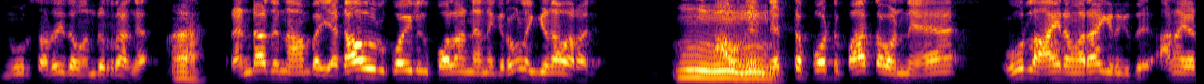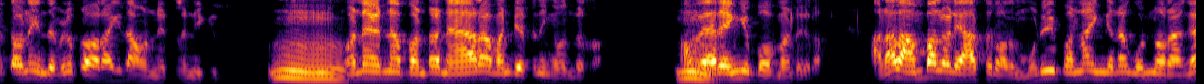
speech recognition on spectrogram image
நூறு சதவீதம் வந்துடுறாங்க. ரெண்டாவது நாம ஏதாவது ஒரு கோயிலுக்கு போலாம்னு நினைக்கிறவங்க இங்கதான் வராங்க. அவங்க. நெட்டை போட்டு பார்த்த உடனே ஊர்ல ஆயிரம் வராகி இருக்குது. ஆனா எடுத்த உடனே இந்த விழுப்புரம் வராகி தான் அவன் நெட்ல நிக்குது. உடனே என்ன பண்றான் நேரா வண்டி எடுத்து நீங்க வந்துடுறான். அவன். வேற எங்கேயும் போக மாட்டேங்கிறான். அதனால அம்பாளுடைய ஆசீர்வாதம். முடிவு பண்ணா இங்கதான் கொண்டு வராங்க.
